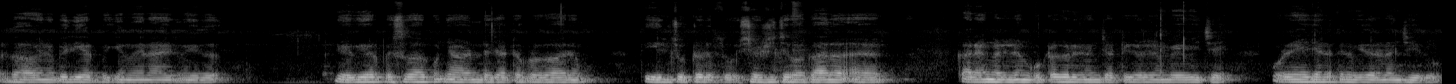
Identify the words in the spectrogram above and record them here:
കർത്താവിന് ബലിയർപ്പിക്കുന്നതിനായിരുന്നു ഇത്. ലേവിയർ പെസുവ കുഞ്ഞാടിന്റെ ചട്ടപ്രകാരം തീയിൽ ചുട്ടെടുത്തു. ശേഷിച്ചവ കാല കരങ്ങളിലും കുട്ടകളിലും ചട്ടികളിലും വേവിച്ച് ഉടനെ ജനത്തിന് വിതരണം ചെയ്തു.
